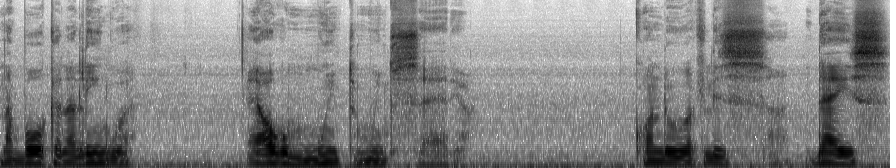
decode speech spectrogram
na boca, na língua, é algo muito, muito sério. Quando aqueles dez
